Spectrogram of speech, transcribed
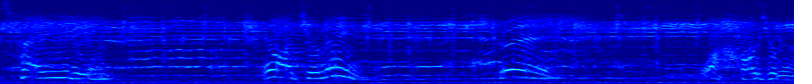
蔡依林，哇，九令，对，哇，好久了。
